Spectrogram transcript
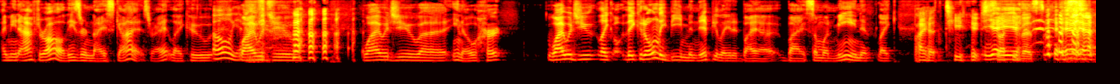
I mean, after all, these are nice guys, right? Like who? Oh, yeah. Why would you? why would you? Uh, you know, hurt. Why would you like? Oh, they could only be manipulated by a by someone mean. If like By a teenage Yeah, yeah, yeah. succubus.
